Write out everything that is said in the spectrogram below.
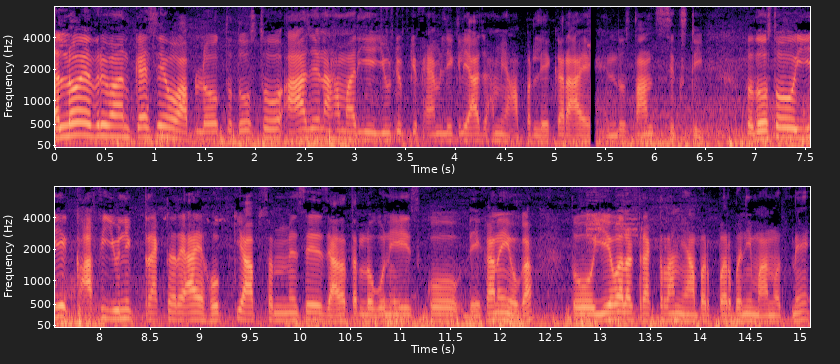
हेलो एवरीवन, कैसे हो आप लोग? तो दोस्तों, आज है ना हमारी ये यूट्यूब की फैमिली के लिए आज हम यहाँ पर लेकर आए हिंदुस्तान 60 तो दोस्तों, ये काफ़ी यूनिक ट्रैक्टर है। आई होप कि आप सब में से ज़्यादातर लोगों ने इसको देखा नहीं होगा। तो ये वाला ट्रैक्टर हम यहाँ पर परभनी मानवत में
